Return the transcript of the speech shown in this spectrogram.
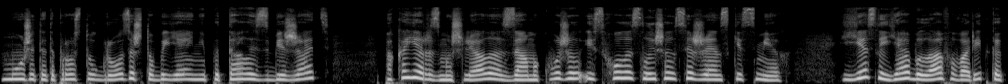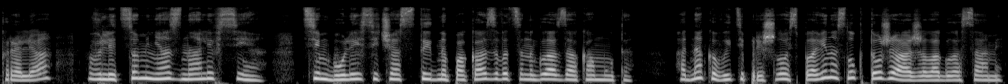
Может, это просто угроза, чтобы я и не пыталась сбежать? Пока я размышляла, замок ожил, и с холла слышался женский смех. Если я была фавориткой короля, в лицо меня знали все. Тем более сейчас стыдно показываться на глаза кому-то. Однако выйти пришлось, половина слуг тоже ожила голосами.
